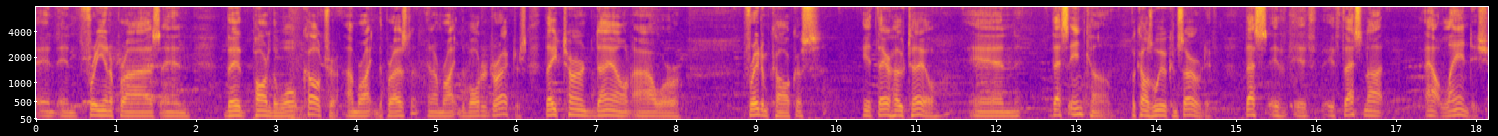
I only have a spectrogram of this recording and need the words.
and, and, free enterprise and they're part of the woke culture. I'm writing the president and I'm writing the board of directors. They turned down our Freedom Caucus at their hotel, and that's income because we were conservative. That's if, if, if that's not outlandish.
